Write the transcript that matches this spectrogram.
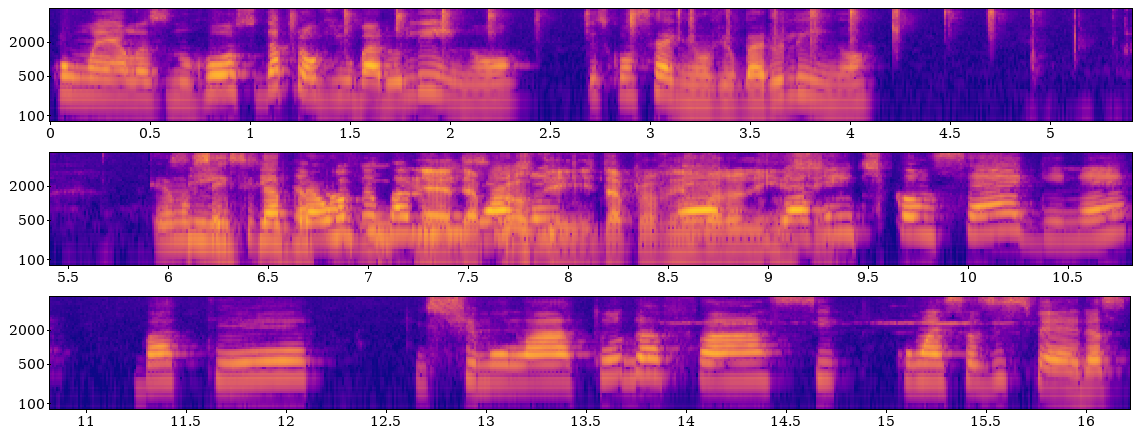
com elas no rosto. Dá para ouvir o barulhinho? Vocês conseguem ouvir o barulhinho? Eu não sim, sei se sim, dá, dá para ouvir. ouvir. É, dá para ouvir, gente, dá para ouvir é, um barulhinho. E a sim. gente consegue, né, bater, estimular toda a face com essas esferas.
